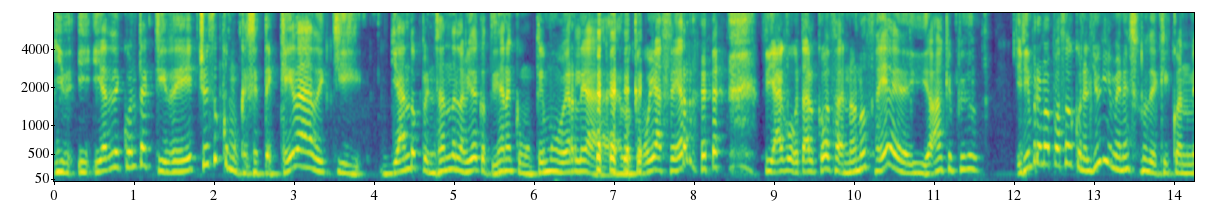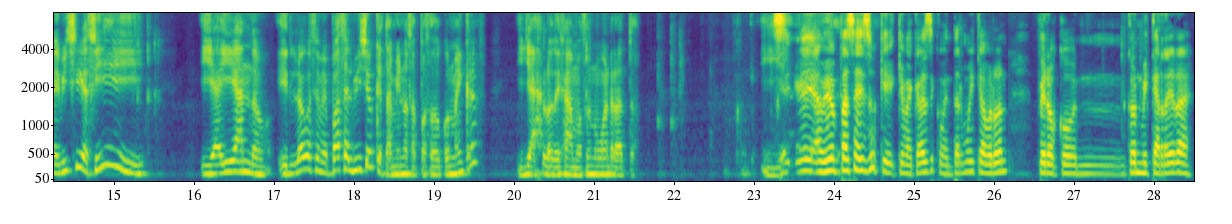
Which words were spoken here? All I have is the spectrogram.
Y, y, haz de cuenta que de hecho eso como que se te queda de que ya ando pensando en la vida cotidiana como que moverle a, lo que voy a hacer si hago tal cosa, no, no sé. Y ah, qué pedo. Y siempre me ha pasado con el Yugi, men, eso de que cuando me vicio así y, ahí ando. Y luego se me pasa el vicio que también nos ha pasado con Minecraft y ya lo dejamos un buen rato. Eh, a mí me pasa eso que, me acabas de comentar muy cabrón, pero con, con mi carrera.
